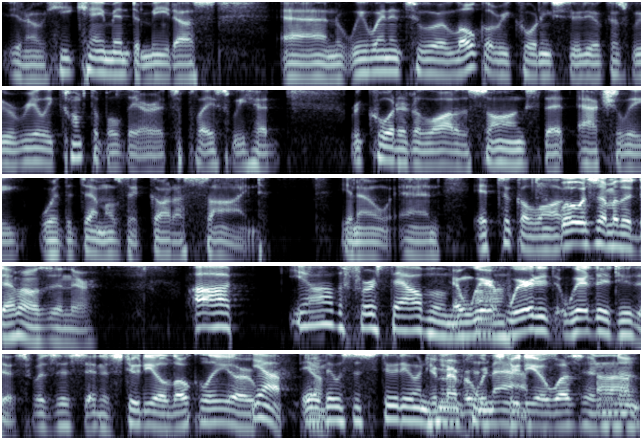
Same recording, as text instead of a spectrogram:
you know he came in to meet us. And we went into a local recording studio because we were really comfortable there. It's a place we had recorded a lot of the songs that actually were the demos that got us signed, you know. And it took a long. What were some of the demos in there? Uh, yeah, the first album. And where uh, where did where did they do this? Was this in a studio locally or? Yeah, you know? there was a studio in Do you remember Hanson, what Mass. studio was in, Um, uh,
